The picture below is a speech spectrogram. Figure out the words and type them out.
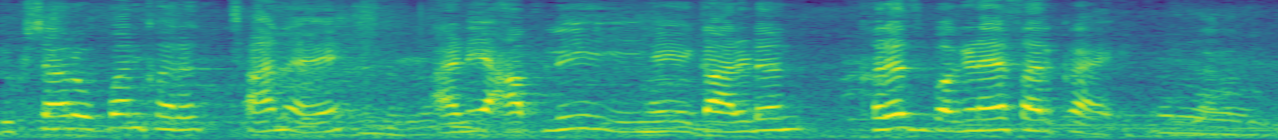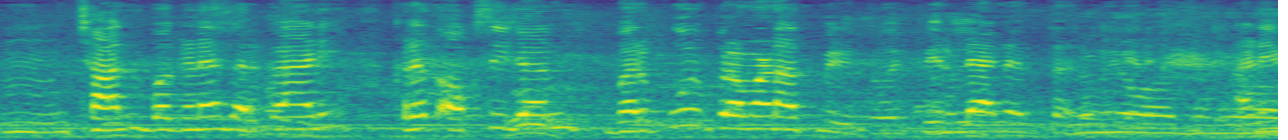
वृक्षारोपण खरंच छान आहे. आणि आपली हे गार्डन खरंच बघण्यासारखं आहे. छान बघण्यासारखं आणि खरंच ऑक्सिजन भरपूर प्रमाणात मिळतोय फिरल्यानंतर. आणि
